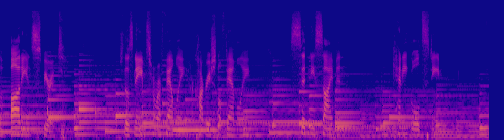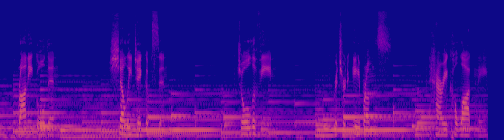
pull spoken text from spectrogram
of body and spirit to those names from our family, our congregational family Sydney Simon, Kenny Goldstein, Ronnie Golden, Shelley Jacobson, Joel Levine, Richard Abrams, and Harry Kolodny.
